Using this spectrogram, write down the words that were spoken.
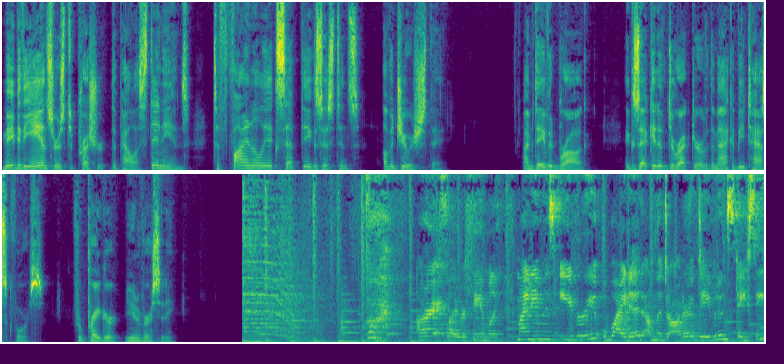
Maybe the answer is to pressure the Palestinians to finally accept the existence of a Jewish state. I'm David Brog, Executive Director of the Maccabee Task Force for Prager University. All right, Flyover family. My name is Avery Whited. I'm the daughter of David and Stacy.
